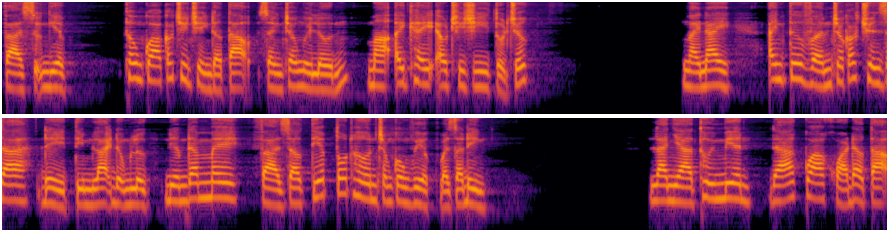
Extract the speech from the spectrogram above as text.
và sự nghiệp thông qua các chương trình đào tạo dành cho người lớn mà AKLTG tổ chức. Ngày nay, anh tư vấn cho các chuyên gia để tìm lại động lực, niềm đam mê và giao tiếp tốt hơn trong công việc và gia đình. Là nhà thôi miên đã qua khóa đào tạo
